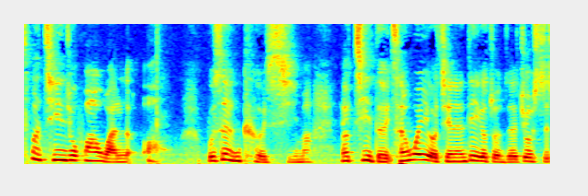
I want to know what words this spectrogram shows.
这么轻易就花完了哦。不是很可惜吗？要记得，成为有钱人第一个准则就是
